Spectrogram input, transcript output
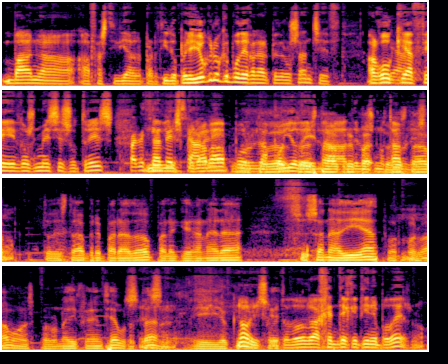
van a, a fastidiar el partido. Pero yo creo que puede ganar Pedro Sánchez, algo Ya. que hace dos meses o tres Parece nadie impensable. esperaba por el apoyo de, la- los todo notables. estaba- ¿no? todo estaba preparado para que ganara Susana Díaz por, Mm. por, vamos, por una diferencia brutal. Y yo creo No, y sobre que- todo la gente que tiene poder, ¿no?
